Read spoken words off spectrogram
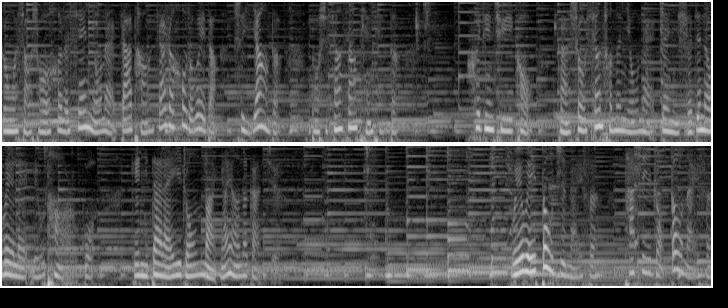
跟我小时候喝的鲜牛奶加糖加热后的味道是一样的，都是香香甜甜的。喝进去一口，感受香醇的牛奶在你舌尖的味蕾流淌而过，给你带来一种暖洋洋的感觉。维维豆制奶粉，它是一种豆奶粉，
